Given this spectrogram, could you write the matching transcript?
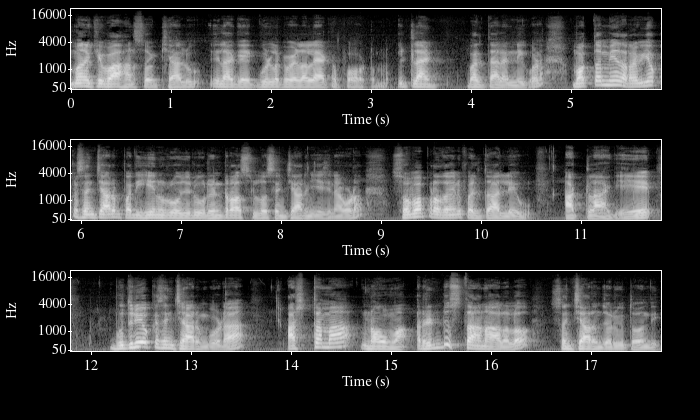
మనకి వాహన సౌఖ్యాలు ఇలాగే గుళ్ళకు వెళ్ళలేకపోవటము ఇట్లాంటి ఫలితాలన్నీ కూడా మొత్తం మీద రవి యొక్క సంచారం పదిహేను రోజులు రెండు రాసుల్లో సంచారం చేసినా కూడా శుభప్రదమైన ఫలితాలు లేవు. అట్లాగే బుధుని యొక్క సంచారం కూడా అష్టమ నవమ రెండు స్థానాలలో సంచారం జరుగుతోంది.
